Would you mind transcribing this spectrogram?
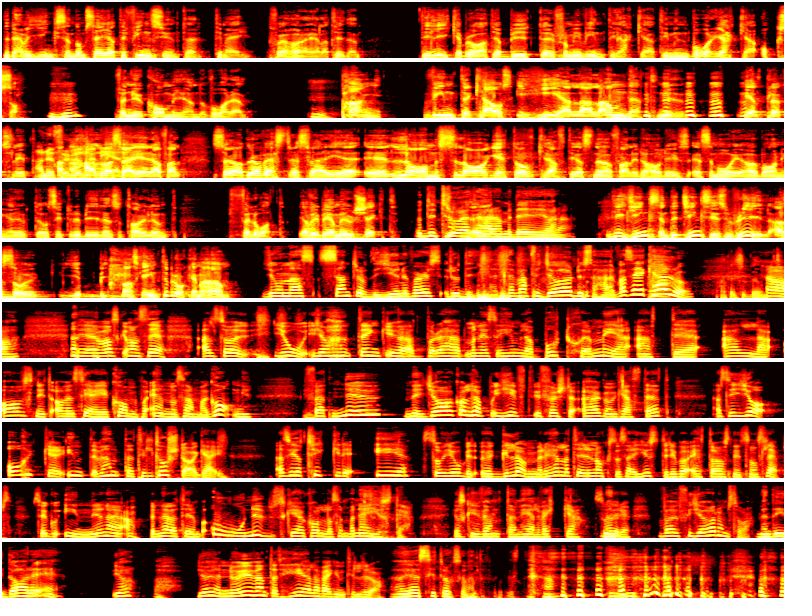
det där med jinxen, de säger ju att det finns ju inte till mig. Får jag höra hela tiden. Det är lika bra att jag byter från min vinterjacka till min vårjacka också. För nu kommer ju ändå våren. Pang! Vinterkaos i hela landet nu, helt plötsligt. Ja, nu Halva. Sverige i alla fall. Södra och västra Sverige eh, lamslaget av kraftiga snöfall idag. Och det är SMHI har varningar ute och sitter du i bilen så ta det lugnt. Förlåt, jag vill be om ursäkt. Och du tror att det här har med dig att göra? Det är jinxen, the jinx is real. Alltså, man ska inte bråka med han. Jonas, center of the universe, Rodiner. Så Varför gör du så här? Vad säger Karo? Ja, det är så dumt. Ja, eh, vad ska man säga? Alltså, jo, jag tänker ju att på det här att man är så himla bortskämd med att eh, alla avsnitt av en serie kommer på en och samma gång. För att nu, när jag kollar på Gift vid första ögonkastet, alltså jag orkar inte vänta till torsdagar. Alltså jag tycker det är så jobbigt och jag glömmer det hela tiden också. Så här, just det, det är bara ett avsnitt som släpps. Så jag går in i den här appen hela tiden. Bara, oh, nu ska jag kolla. Och sen bara, nej just det. Jag ska ju vänta en hel vecka. Så är det. Varför gör de så? Men det är idag det är. Ja. Ja, ja, nu har jag ju väntat hela vägen till idag. Ja, jag sitter också och väntar faktiskt.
